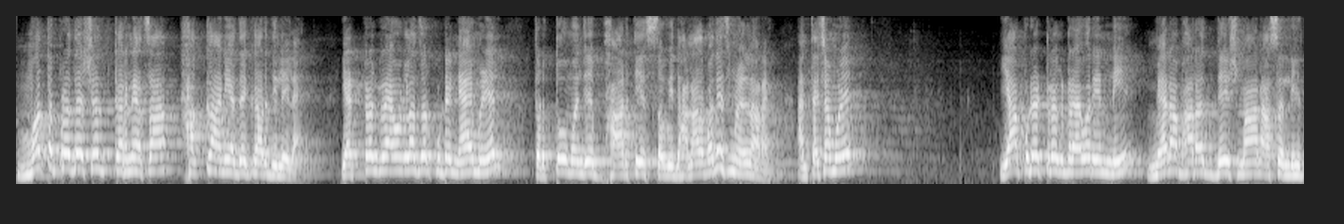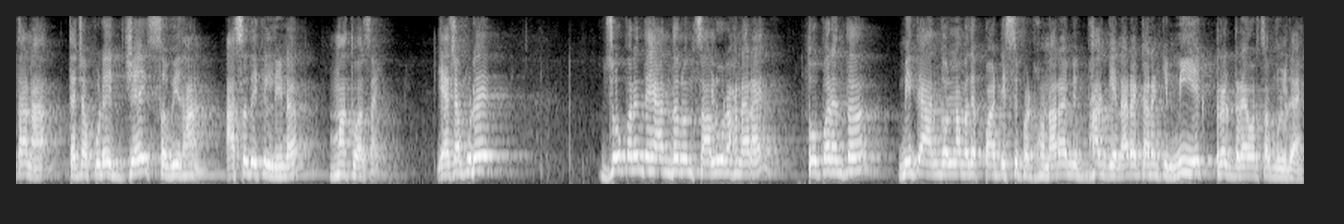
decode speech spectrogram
मत प्रदर्शन करण्याचा हक्क आणि अधिकार दिलेला आहे. या ट्रक ड्रायव्हरला जर कुठे न्याय मिळेल तर तो म्हणजे भारतीय संविधानामध्येच मिळणार आहे. आणि त्याच्यामुळे यापुढे ट्रक ड्रायव्हर यांनी मेरा भारत देश महान असं लिहिताना त्याच्यापुढे जय संविधान असं देखील लिहिणं महत्त्वाचं आहे. याच्यापुढे जोपर्यंत हे आंदोलन चालू राहणार आहे तोपर्यंत मी त्या आंदोलनामध्ये पार्टिसिपेट होणार आहे मी भाग घेणार आहे कारण की मी एक ट्रक ड्रायव्हरचा मुलगा आहे.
